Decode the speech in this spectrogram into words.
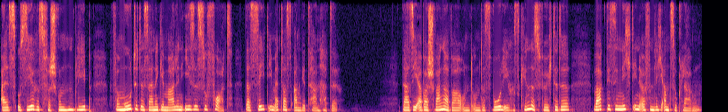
Als Osiris verschwunden blieb, vermutete seine Gemahlin Isis sofort, dass Seth ihm etwas angetan hatte. Da sie aber schwanger war und um das Wohl ihres Kindes fürchtete, wagte sie nicht, ihn öffentlich anzuklagen.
